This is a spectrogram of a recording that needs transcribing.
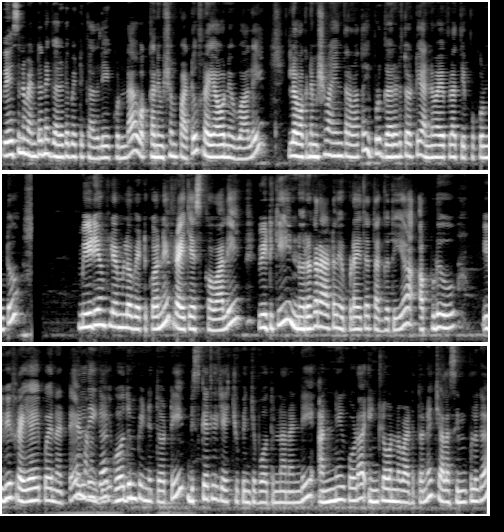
వేసిన వెంటనే గరిట పెట్టి కదిలియకుండా ఒక్క నిమిషం పాటు ఫ్రై అవనివ్వాలి. ఇలా ఒక నిమిషం అయిన తర్వాత ఇప్పుడు గరిటతోటి అన్ని వైపులా తిప్పుకుంటూ మీడియం ఫ్లేమ్లో పెట్టుకొని ఫ్రై చేసుకోవాలి. వీటికి నురగరాటం ఎప్పుడైతే తగ్గుతాయో అప్పుడు ఇవి ఫ్రై అయిపోయినట్టే హెల్తీగా గోధుమ పిండితోటి బిస్కెట్లు చేసి చూపించబోతున్నానండి. అన్నీ కూడా ఇంట్లో ఉన్న వాటితోనే చాలా సింపుల్గా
